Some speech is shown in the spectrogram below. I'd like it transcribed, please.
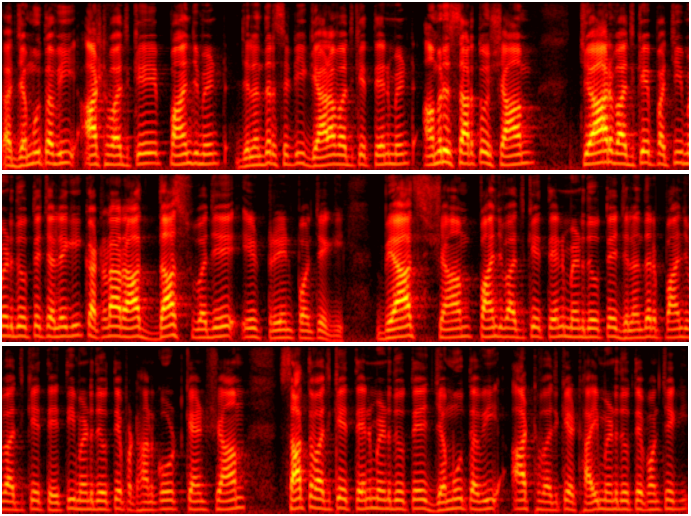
ਤਾਂ Jammu Tawi 8:05 minute, Jalandhar city 11:03 minute, Amritsar ਤੋਂ ਸ਼ਾਮ 4:25 ਮਿੰਟ ਦੇ ਉੱਤੇ ਚੱਲੇਗੀ। ਕਟੜਾ ਰਾਤ 10 ਵਜੇ ਇਹ ਟ੍ਰੇਨ ਪਹੁੰਚੇਗੀ। ਬਿਆਸ ਸ਼ਾਮ 5:03 ਮਿੰਟ ਦੇ ਉੱਤੇ, ਜਲੰਧਰ 5:33 ਮਿੰਟ ਦੇ ਉੱਤੇ, ਪਠਾਨਕੋਟ ਕੈਂਟ ਸ਼ਾਮ 7:03 ਮਿੰਟ ਦੇ ਉੱਤੇ, ਜੰਮੂ ਤਵੀ 8:28 ਮਿੰਟ ਦੇ ਉੱਤੇ ਪਹੁੰਚੇਗੀ।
